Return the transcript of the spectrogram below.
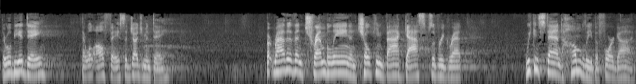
there will be a day that we'll all face, a judgment day. But rather than trembling and choking back gasps of regret, we can stand humbly before God.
